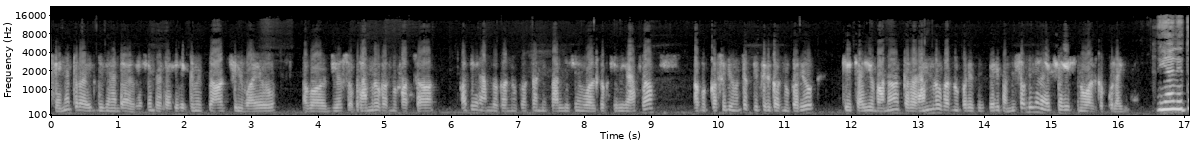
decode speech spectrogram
छैन तर एक दुईजना दाईहरूले चाहिँ भेट्दाखेरि एकदमै प्राउड फिल भयो। अब जियोस् राम्रो गर्नुपर्छ अझै राम्रो गर्नुपर्छ। नेपालले चाहिँ वर्ल्ड कप खेलिरहेको छ। अब कसरी हुन्छ प्रिपेयर गर्नु पर्यो के चाहियो भन तर राम्रो गर्नु पर्यो प्रिपेयर भन्ने सबैजना एक्साइटेड वर्ल्ड कपको लागि। यहाँले त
